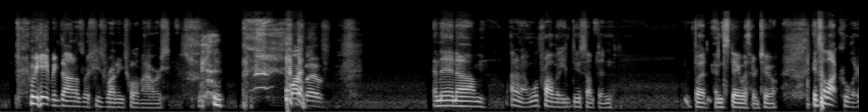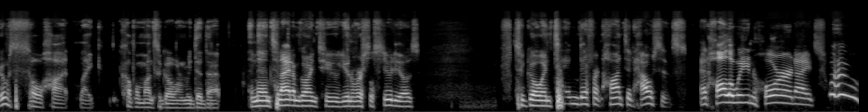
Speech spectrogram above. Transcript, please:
we ate McDonald's where she's running twelve hours. Smart move. And then um, I don't know. We'll probably do something, but and stay with her too. It's a lot cooler. It was so hot like a couple months ago when we did that. And then tonight I'm going to Universal Studios to go in 10 different haunted houses at Halloween Horror Nights. Woohoo!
